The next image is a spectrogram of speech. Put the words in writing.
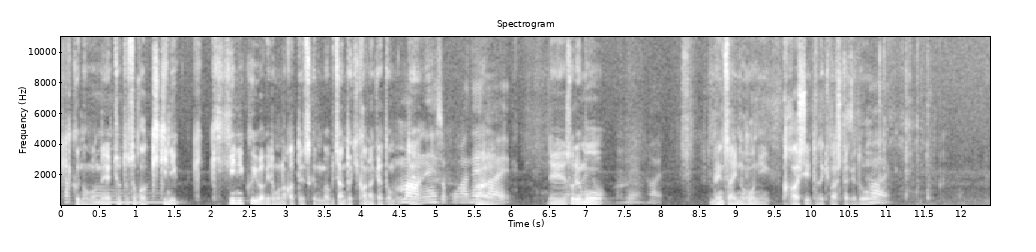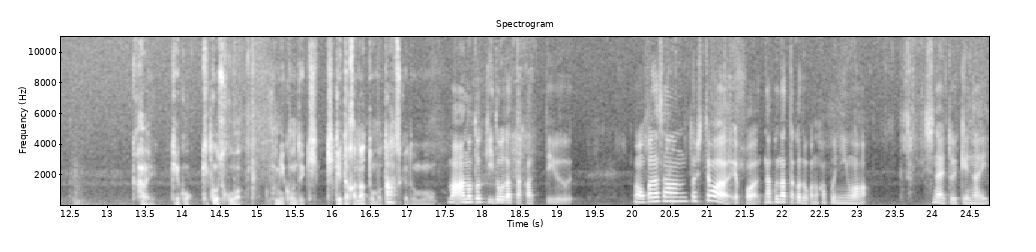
聞くのもうん。ねちょっとそこは聞きに聞きにくいわけでもなかったですけど、まあ、ちゃんと聞かなきゃと思って、まあねそこがねはい。はい、でそれも連載の方に書かせていただきましたけど、はいはい、結構結構そこは踏み込んで聞聞けたかなと思ったんですけども。まあ、あの時どうだったかっていう、まあ、岡田さんとしてはやっぱ亡くなったかどうかの確認はしないといけない。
